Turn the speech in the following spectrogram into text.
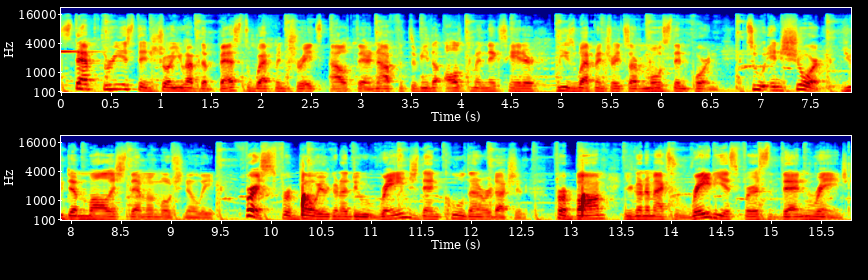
Step 3 is to ensure you have the best weapon traits out there. Now, for to be the ultimate Nix hater, these weapon traits are most important to ensure you demolish them emotionally. First, for bow, you're gonna do range, then cooldown reduction. For bomb, you're gonna max radius first, then range.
